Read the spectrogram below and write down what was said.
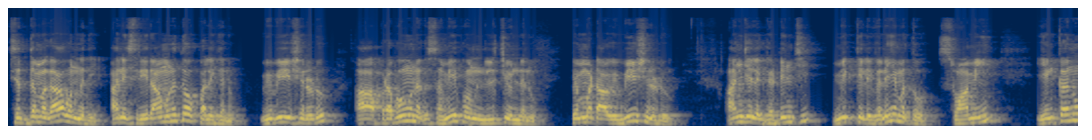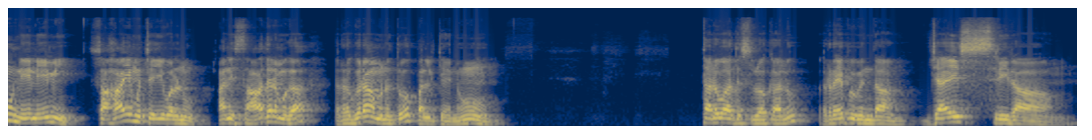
సిద్ధముగా ఉన్నది అని శ్రీరామునితో పలికెను. విభీషణుడు ఆ ప్రభువునకు సమీపం నిలిచి ఉండెను పిమ్మట విభీషణుడు అంజలి ఘటించి మిక్కిలి వినయముతో స్వామి ఇంకనూ నేనేమి సహాయము చేయవలను? అని సాదరముగా రఘురామునితో పలికాను. తరువాతి శ్లోకాలు రేపు విందాం. జై శ్రీరామ్.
